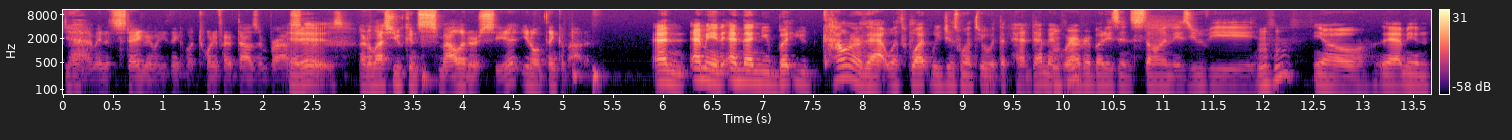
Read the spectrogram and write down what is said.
yeah, I mean, it's staggering when you think about twenty five thousand breaths. It is. And unless you can smell it or see it, you don't think about it. And I mean, and then you, but you counter that with what we just went through with the pandemic, where Mhm. everybody's installing these UV. Mm-hmm. You know, I mean,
